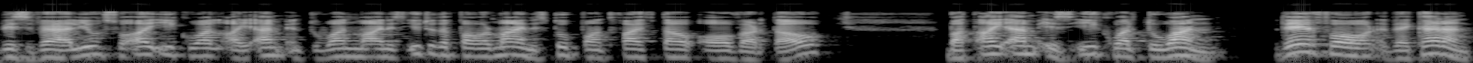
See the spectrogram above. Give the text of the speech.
this value. So I equal Im into 1 minus e to the power minus 2.5 tau over tau. But Im is equal to 1 Therefore, the current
